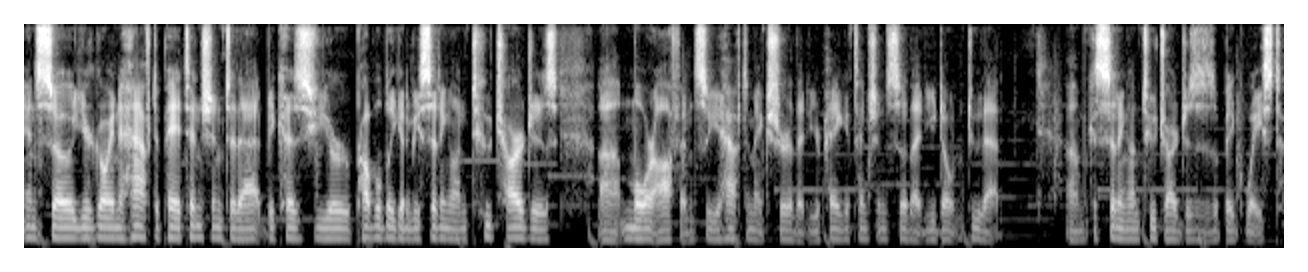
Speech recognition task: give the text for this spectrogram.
and so you're going to have to pay attention to that because you're probably going to be sitting on two charges uh, more often. So you have to make sure that you're paying attention so that you don't do that. Because um, sitting on two charges is a big waste.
